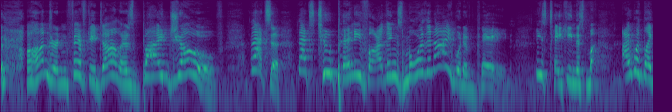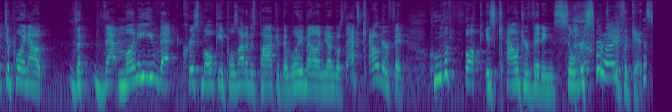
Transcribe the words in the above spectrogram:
$150 by Jove. That's a that's two penny farthings more than I would have paid. He's taking this money. I would like to point out the that money that Chris Mulkey pulls out of his pocket that William Allen Young goes, that's counterfeit. Who the fuck is counterfeiting silver certificates?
